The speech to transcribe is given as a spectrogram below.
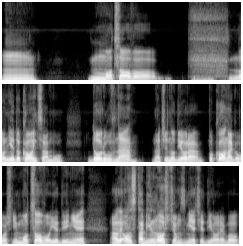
Mm, mocowo no nie do końca mu dorówna. Znaczy, no Diora pokona go właśnie mocowo jedynie, ale on stabilnością zmiecie Diorę, bo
